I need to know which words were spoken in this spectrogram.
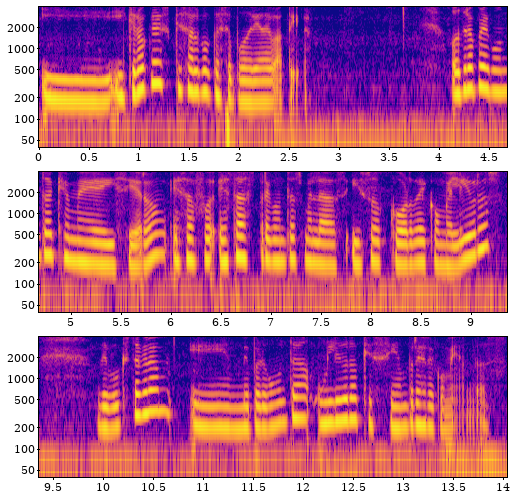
y, y creo que es, que es algo que se podría debatir. Otra pregunta que me hicieron, esa fue, estas preguntas me las hizo Corde Come Libros de Bookstagram. Me pregunta un libro que siempre recomiendas.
